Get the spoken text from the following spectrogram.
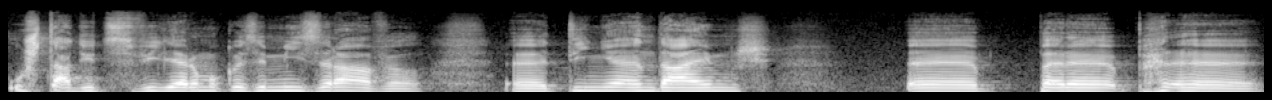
O estádio de Sevilha era uma coisa miserável. Uh, tinha andaimes uh, para, para,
